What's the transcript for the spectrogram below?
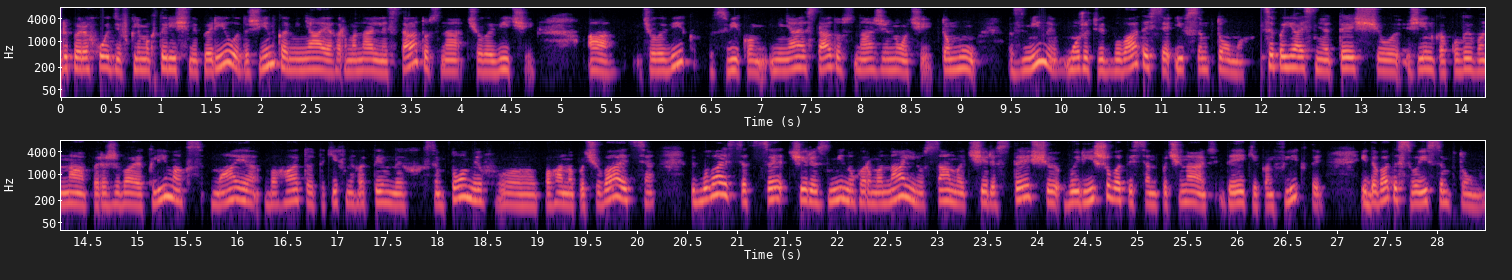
При переході в клімактеричний період жінка міняє гормональний статус на чоловічий, а чоловік з віком міняє статус на жіночий. Тому зміни можуть відбуватися і в симптомах. Це пояснює те, що жінка, коли вона переживає клімакс, має багато таких негативних симптомів, е, погано почувається. Відбувається це через зміну гормональну, саме через те, що вирішуватися починають деякі конфлікти і давати свої симптоми.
